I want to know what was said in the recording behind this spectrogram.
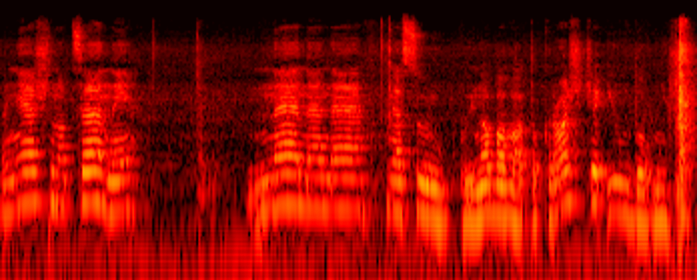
Звісно, це не, не, не, не м'ясорубкою. Набагато краще і удобніше.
